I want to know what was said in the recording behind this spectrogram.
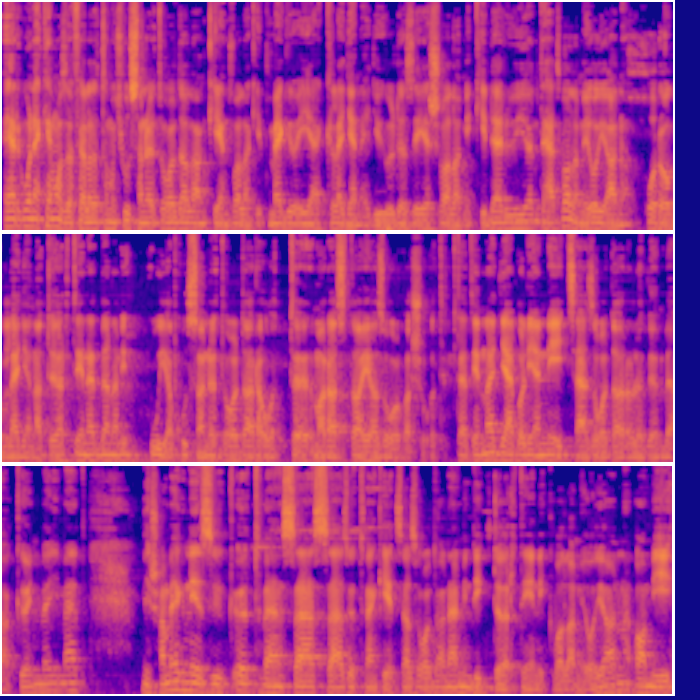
Ergo nekem az a feladatom, hogy 25 oldalanként valakit megöljek, legyen egy üldözés, valami kiderüljön, tehát valami olyan horog legyen a történetben, ami újabb 25 oldalra ott marasztalja az olvasót. Tehát én nagyjából ilyen 400 oldalra lövöm be a könyveimet, és ha megnézzük 50, 100, 150, 200 oldalnál mindig történik valami olyan, ami,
